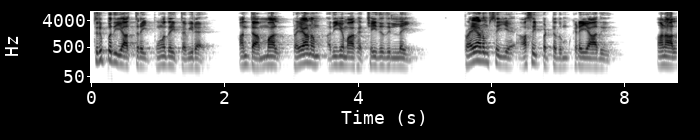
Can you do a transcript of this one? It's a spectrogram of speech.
திருப்பதி யாத்திரை போனதைத் தவிர அந்த அம்மாள் பிரயாணம் அதிகமாக செய்ததில்லை. பிரயாணம் செய்ய ஆசைப்பட்டதும் கிடையாது. ஆனால்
